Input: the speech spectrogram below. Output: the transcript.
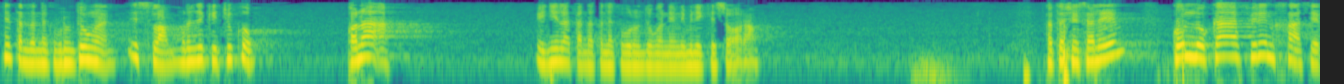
Ini tanda-tanda keberuntungan. Islam, rezeki cukup. Qanaah. Inilah tanda-tanda keberuntungan yang dimiliki seorang. Kata Syekh Salim, kullu kafirin khasir.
